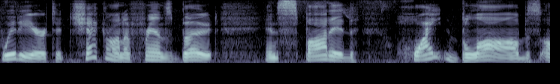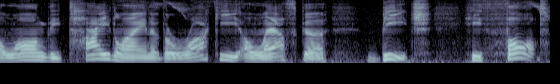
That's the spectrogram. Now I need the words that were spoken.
Whittier to check on a friend's boat and spotted white blobs along the tide line of the rocky Alaska beach. He thought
